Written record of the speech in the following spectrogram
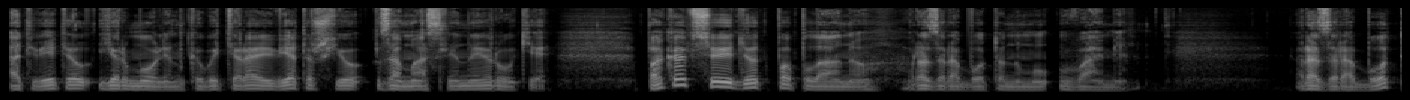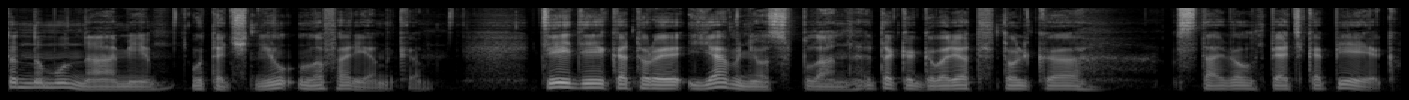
ответил Ермоленко, вытирая ветошью замасленные руки. Пока все идет по плану, разработанному вами. Разработанному нами, уточнил Лафаренко. Те идеи, которые я внес в план, это, как говорят, только ставил пять копеек.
